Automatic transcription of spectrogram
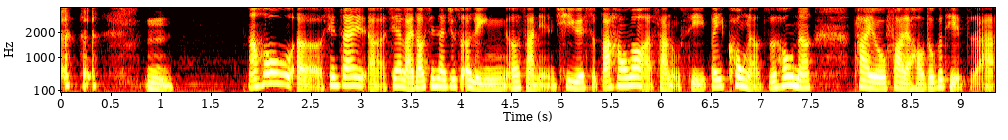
嗯。然后呃，现在呃，现在来到现在就是二零二三年七月十八号了啊。沙努西被控了之后呢，他又发了好多个帖子啊，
